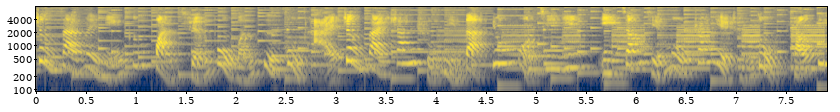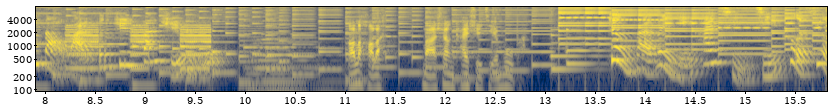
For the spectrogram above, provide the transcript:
正在为您更换全部文字素材。正在删除您的幽默基因，已将节目专业程度调低到百分之三十五。好了好了，马上开始节目吧。正在为您开启极客秀。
